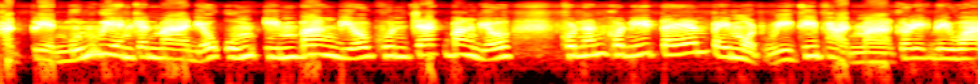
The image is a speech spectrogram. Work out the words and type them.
ผัดเปลี่ยนหมุนเวียนกันมาเดี๋ยวอุ้มอิมบ้างเดี๋ยวคุณแจ็คบ้างเดี๋ยว คนนั้นคนนี้เต็มไปหมดวีคที่ผ่านมาก็เรียกได้ว่า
